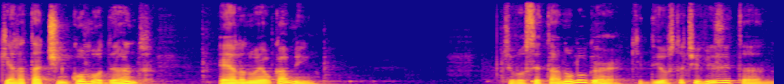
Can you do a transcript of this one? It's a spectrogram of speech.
que ela está te incomodando, ela não é o caminho. Se você está num lugar que Deus está te visitando,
